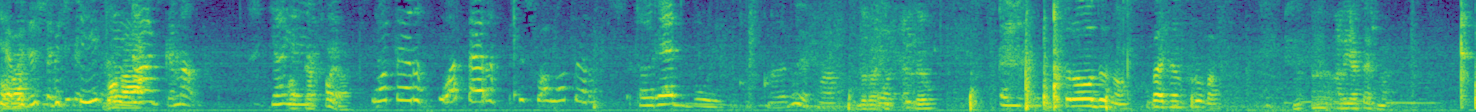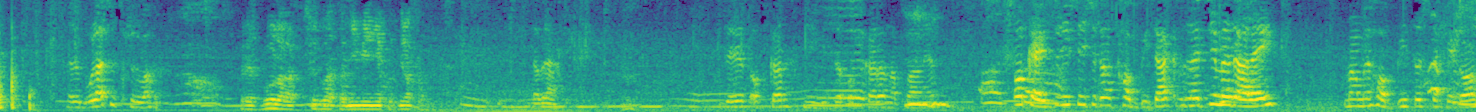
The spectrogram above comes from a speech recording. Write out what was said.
Nie, będziesz, będziecie jeść. Woda. Tak, mam. Ja, ja, ja. Oskar, twoja. Water, water, przyszła water. To Red Bull. Ale wujek ma. Do takich skrzydeł. Trudno, będę fruwać. Ale ja też mam. Regula czy skrzydła? Red Bulla, skrzydła to nie mnie nie podniosą. Dobra. Gdzie jest Oskar? Nie widzę Oskara na planie. Okej, czyli chcieliście teraz hobby, tak? Lecimy dalej. Mamy hobby, coś takiego.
